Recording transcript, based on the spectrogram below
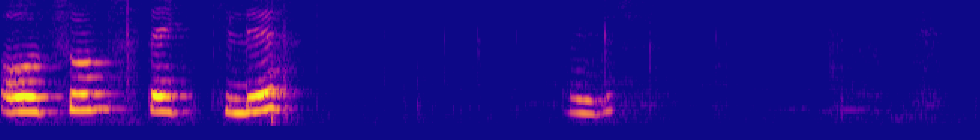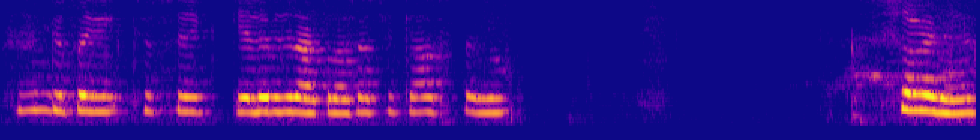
Autumn Stake'li Hayır. Sizin kötü, kötü gelebilir arkadaşlar çünkü hastayım. Şöyle.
